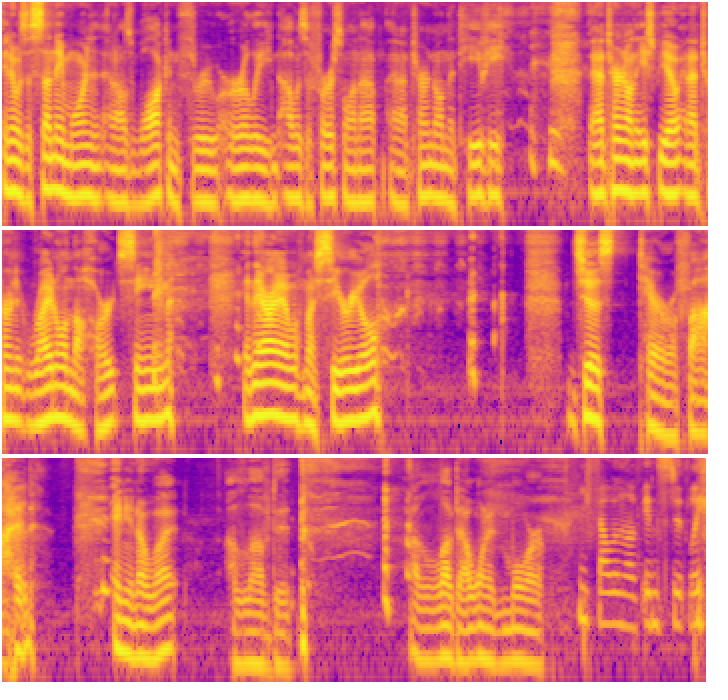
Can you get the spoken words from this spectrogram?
And it was a Sunday morning, and I was walking through early. I was the first one up, and I turned on the TV, and I turned on HBO, and I turned it right on the heart scene. and there I am with my cereal, just terrified. And you know what? I loved it. I loved it. I wanted more. You fell in love instantly.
